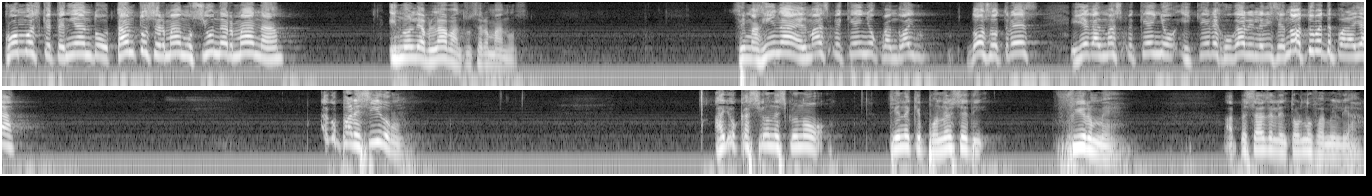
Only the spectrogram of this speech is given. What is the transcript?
¿cómo es que teniendo tantos hermanos y una hermana y no le hablaban sus hermanos? ¿Se imagina el más pequeño cuando hay dos o tres y llega el más pequeño y quiere jugar y le dice, no, tú vete para allá? Algo parecido. Hay ocasiones que uno tiene que ponerse firme a pesar del entorno familiar.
